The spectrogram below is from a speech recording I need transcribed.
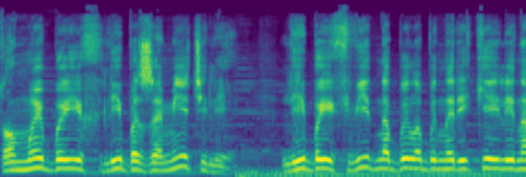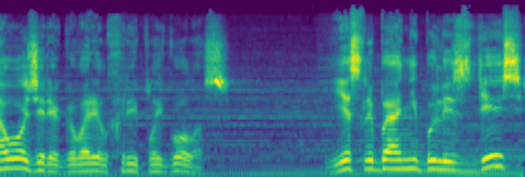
то мы бы их либо заметили, либо их видно было бы на реке или на озере», — говорил хриплый голос. «Если бы они были здесь,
